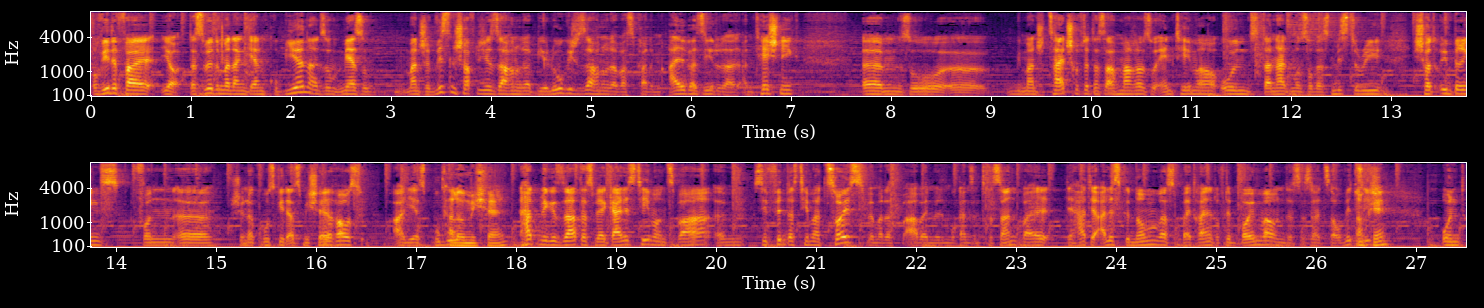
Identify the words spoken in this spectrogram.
Auf jeden Fall, ja, das würde man dann gern probieren. Also mehr so manche wissenschaftliche Sachen oder biologische Sachen oder was gerade im All basiert oder an Technik. Ähm, so äh, wie manche Zeitschriften das auch machen, so Endthema. Und dann halt mal so was Mystery. Ich hatte übrigens von, äh, schöner Gruß geht als Michelle raus, alias Bubu. Hallo Michelle. Er hat mir gesagt, das wäre ein geiles Thema und zwar, ähm, sie findet das Thema Zeus, wenn man das bearbeiten will, ganz interessant, weil der hat ja alles genommen, was bei 300 auf den Bäumen war und das ist halt sau witzig. Okay. Und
